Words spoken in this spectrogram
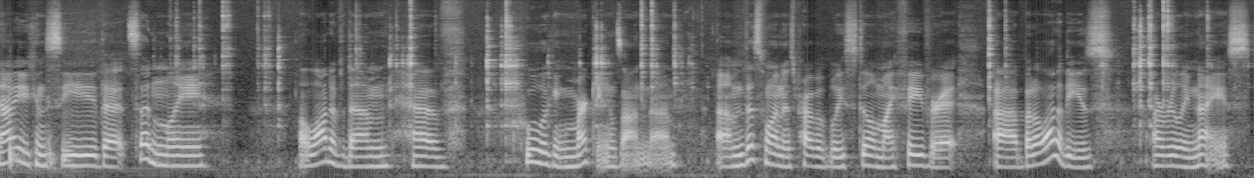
Now you can see that suddenly a lot of them have cool looking markings on them. Um, this one is probably still my favorite, uh, but a lot of these are really nice.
